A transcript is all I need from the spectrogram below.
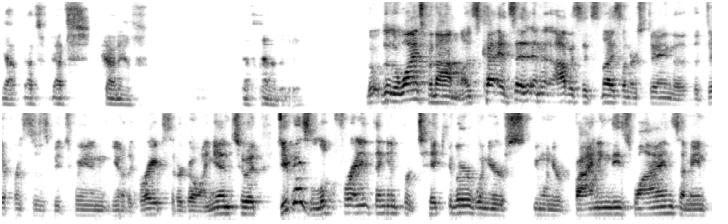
yeah, that's that's kind of that's kind of the deal. The, the, the wine's phenomenal. It's kind it's and obviously it's nice understanding the, the differences between you know the grapes that are going into it. Do you guys look for anything in particular when you're when you're finding these wines? I mean,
